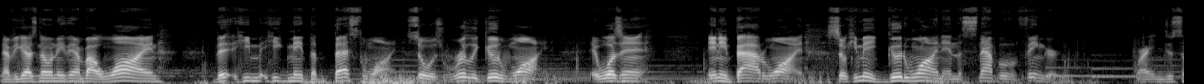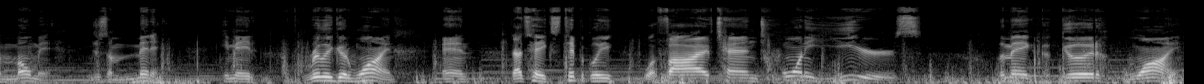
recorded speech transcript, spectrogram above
Now, if you guys know anything about wine, he, he made the best wine. So it was really good wine. It wasn't any bad wine. So he made good wine in the snap of a finger, right? In just a moment, in just a minute. He made really good wine. And that takes typically, what, 5, 10, 20 years to make good wine.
